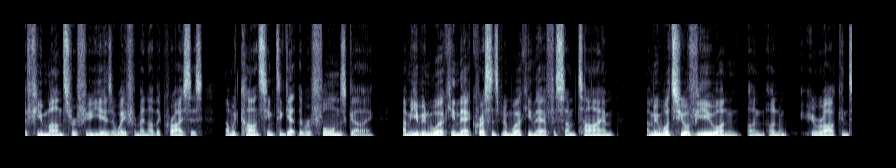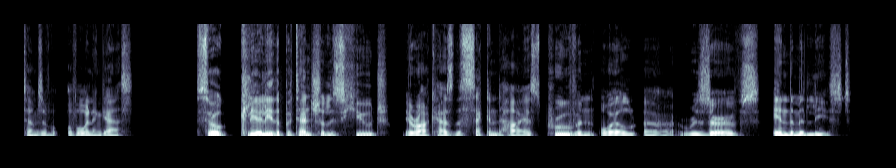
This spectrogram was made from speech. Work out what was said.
a few months or a few years away from another crisis, and we can't seem to get the reforms going. I mean, you've been working there, Crescent's been working there for some time. I mean, what's your view on on on Iraq in terms of of oil and gas? So clearly, the potential is huge. Iraq has the second highest proven oil uh, reserves in the Middle East,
